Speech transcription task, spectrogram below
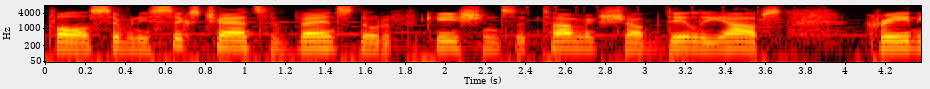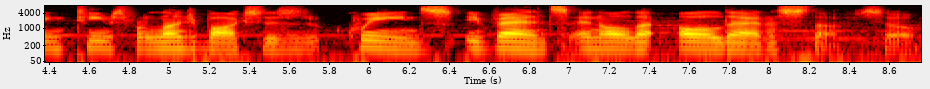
Fallout 76 chats events notifications atomic shop daily ops creating teams for lunchboxes, queens, events, and all that all that stuff. So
